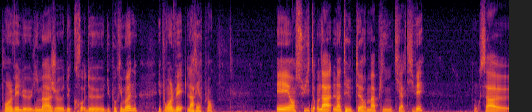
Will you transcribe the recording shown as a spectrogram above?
pour enlever l'image du Pokémon et pour enlever l'arrière-plan. Et ensuite, on a l'interrupteur Mapping qui est activé. Donc ça, euh,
